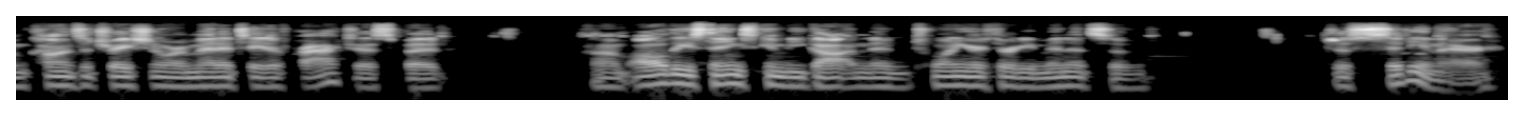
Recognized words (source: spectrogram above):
a concentration or a meditative practice but um, all these things can be gotten in 20 or 30 minutes of just sitting there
